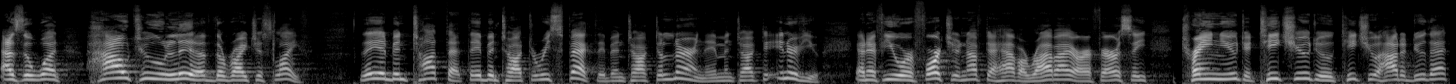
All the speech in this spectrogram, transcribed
as the one how to live the righteous life. They had been taught that. They had been taught to respect. They've been taught to learn. They've been taught to interview. And if you were fortunate enough to have a rabbi or a Pharisee train you, to teach you, to teach you how to do that,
